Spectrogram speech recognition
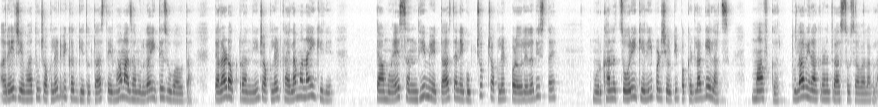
अरे जेव्हा तू चॉकलेट विकत घेत होतास तेव्हा माझा मुलगा इथेच उभा होता. त्याला डॉक्टरांनी चॉकलेट खायला मनाई केली. त्यामुळे संधी मिळताच त्याने गुपचूप चॉकलेट पळवलेलं दिसतंय. मूर्खानं चोरी केली पण शेवटी पकडला गेलाच. माफ कर तुला विनाकारण त्रास सोसावा लागला.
